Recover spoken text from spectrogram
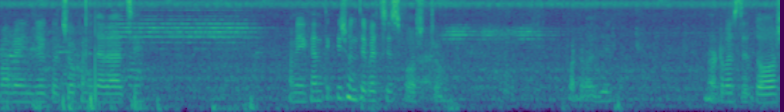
ভালো এনজয় করছে ওখানে যারা আছে। আমি এখান থেকে শুনতে পাচ্ছি স্পষ্ট। কটা বাজে? নটা বাজতে দশ,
